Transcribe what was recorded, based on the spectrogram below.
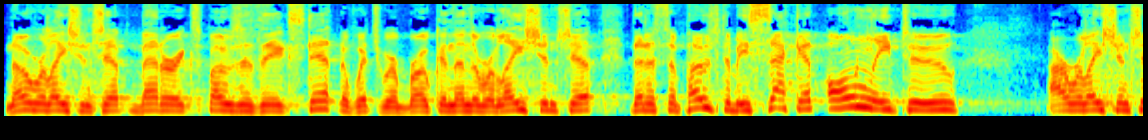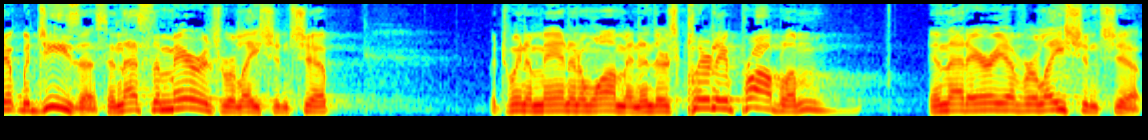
No relationship better exposes the extent to which we're broken than the relationship that is supposed to be second only to our relationship with Jesus. And that's the marriage relationship between a man and a woman. And there's clearly a problem in that area of relationship,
